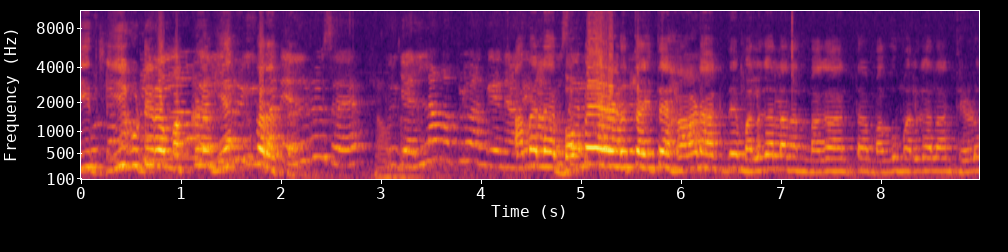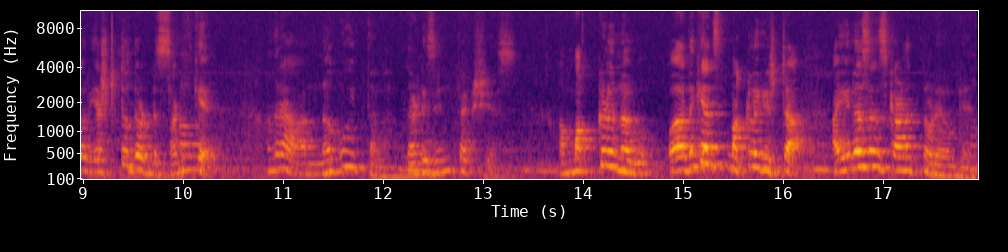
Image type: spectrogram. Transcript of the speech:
ಈ ಈಗ ಹುಟ್ಟಿರೋ ಮಕ್ಕಳಿಗೆ ಹೆಂಗ್ ಬರುತ್ತೆ? ಮಕ್ಕಳು ಆಮೇಲೆ ಮಕ್ಕಳು ಬೊಂಬೆ ಹೇಳುತ್ತೈತೆ ಹಾಡು ಹಾಕದೆ ಮಲಗಲ್ಲ ನನ್ನ ಮಗ ಅಂತ ಮಗು ಮಲಗಲ್ಲ ಅಂತ ಹೇಳೋರು ಎಷ್ಟು ದೊಡ್ಡ ಸಂಖ್ಯೆ. ಅಂದ್ರೆ ಆ ನಗು ಇತ್ತಲ್ಲ ದಟ್ ಈಸ್ ಇನ್ಫೆಕ್ಷಿಯಸ್ ಆ ಮಕ್ಕಳು ನಗು. ಅದಕ್ಕೆ ಅನ್ಸುತ್ತೆ ಮಕ್ಳಿಗೆ ಇಷ್ಟ ಆ ಇನ್ನಸೆನ್ಸ್ ಕಾಣುತ್ತೆ ನೋಡಿ ಅವ್ರಿಗೆ. ಹೌದು.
